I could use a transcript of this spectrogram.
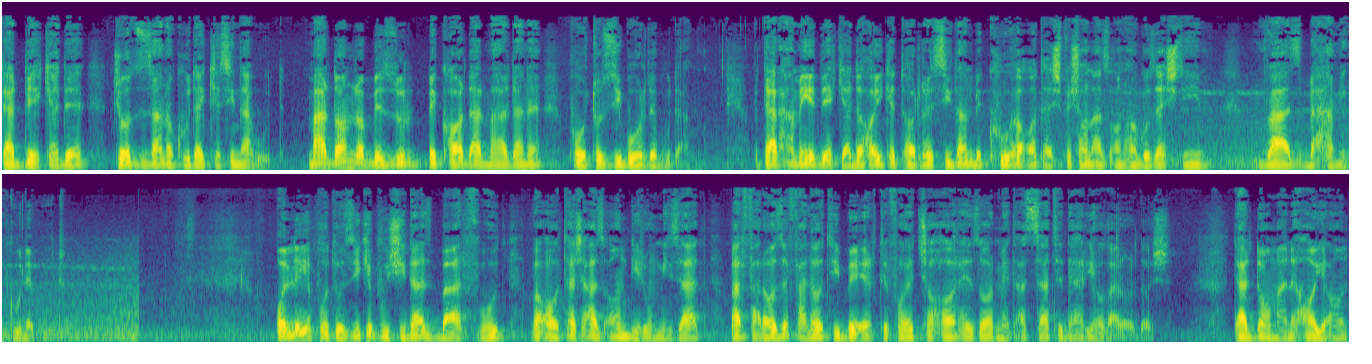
در دهکده جز زن و کودک کسی نبود. مردان را به زور به کار در مردن پورتوزی برده بودند. در همه دهکده هایی که تا رسیدن به کوه آتشفشان از آنها گذشتیم وضع به همین گونه بود. قله پوتوزی که پوشیده از برف بود و آتش از آن بیرون می‌زد بر فراز فلاتی به ارتفاع چهار هزار متر از سطح دریا قرار داشت. در دامنه های آن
